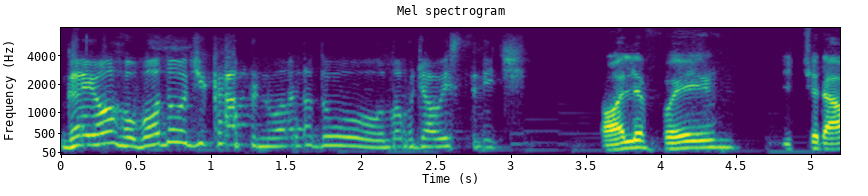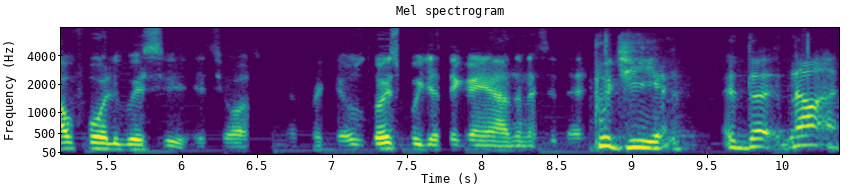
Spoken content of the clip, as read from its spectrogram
Ganhou, roubou do DiCaprio no ano do Lobo de Wall Street. Olha, foi de tirar o fôlego esse, esse Oscar, né? porque os dois podiam ter ganhado nessa ideia. Podia. Não,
